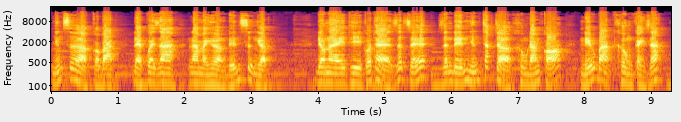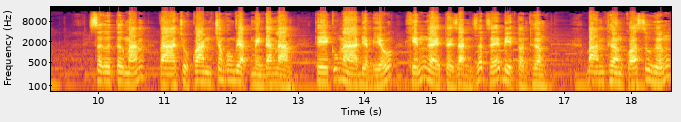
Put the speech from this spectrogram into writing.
những sơ hở của bạn để quay ra làm ảnh hưởng đến sự nghiệp. Điều này thì có thể rất dễ dẫn đến những trắc trở không đáng có nếu bạn không cảnh giác. Sự tự mãn và chủ quan trong công việc mình đang làm thì cũng là điểm yếu khiến người tuổi dần rất dễ bị tổn thương. Bạn thường có xu hướng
